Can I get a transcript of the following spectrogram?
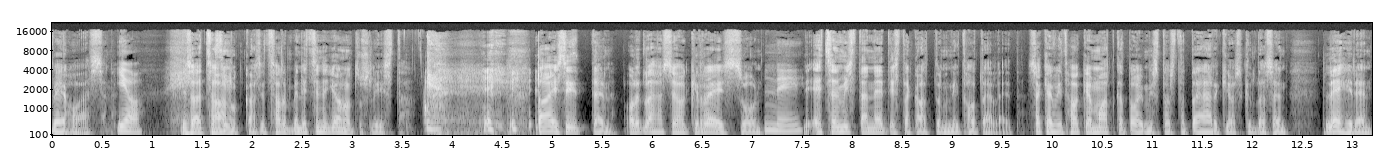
VHS. Joo. Ja sä et saanutkaan sit. Sä menit sinne jonotuslistaan. tai sitten, olit lähdössä johonkin reissuun. Niin. Et sä mistään netistä katsonut niitä hotelleita. Sä kävit hakemaan matkatoimistosta tai ärkioskilta sen lehden,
